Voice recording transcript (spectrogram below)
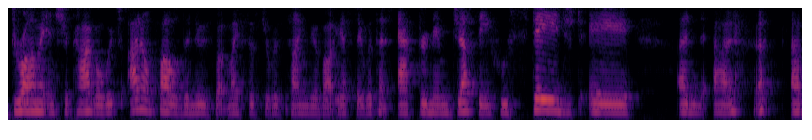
drama in Chicago, which I don't follow the news, but my sister was telling me about yesterday with an actor named Jesse who staged a an a, a,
